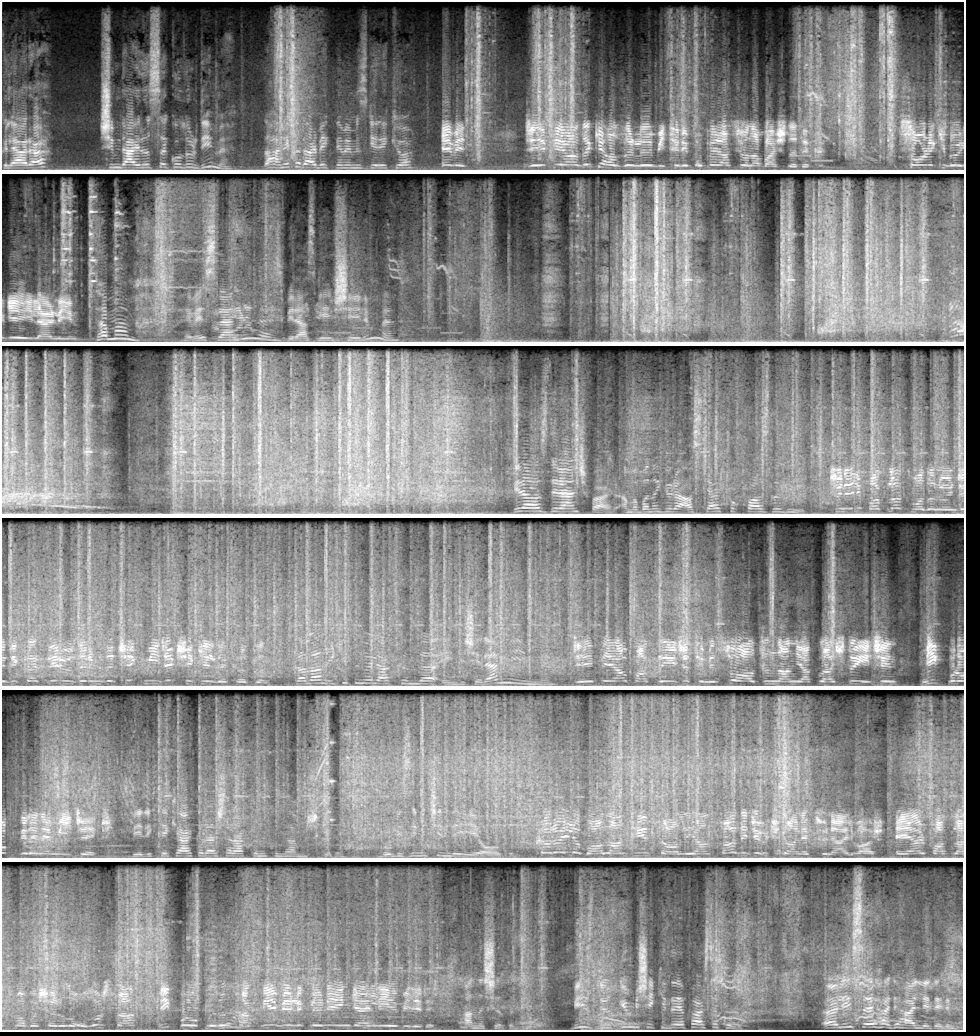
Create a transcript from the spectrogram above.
Clara, şimdi ayrılsak olur değil mi? Daha ne kadar beklememiz gerekiyor? Evet, CFA'daki hazırlığı bitirip operasyona başladık. Sonraki bölgeye ilerleyin. Tamam, heveslendin mi? Biraz gevşeyelim mi? Biraz direnç var ama bana göre asker çok fazla değil. Tüneli patlatmadan önce dikkatleri üzerimize çekmeyecek şekilde kazın. Kalan iki tünel hakkında endişelenmeyeyim mi? CFA patlayıcı timi su altından yaklaştığı için Big Brock direnemeyecek. Birlikteki arkadaşlar hakkını kullanmış gibi. Bu bizim için de iyi oldu. Karayla bağlantıyı sağlayan sadece 3 tane tünel var. Eğer patlatma başarılı olursa Big Brock'ların takviye birliklerini engelleyebiliriz. Anlaşıldı. Biz düzgün bir şekilde yaparsak olur. Öyleyse hadi halledelim.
